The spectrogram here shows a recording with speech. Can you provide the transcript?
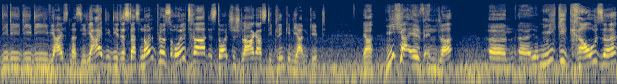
die, die, die, die, wie heißt denn das hier? Ja, die, die, das, das Nonplusultra des deutschen Schlagers die Klinke in die Hand gibt. Ja, Michael Wendler, ähm, äh, Miki Krause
